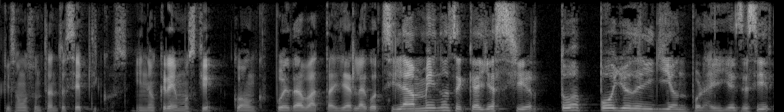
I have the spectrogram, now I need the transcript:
que somos un tanto escépticos y no creemos que Kong pueda batallar la Godzilla a menos de que haya cierto apoyo del guion por ahí, es decir,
